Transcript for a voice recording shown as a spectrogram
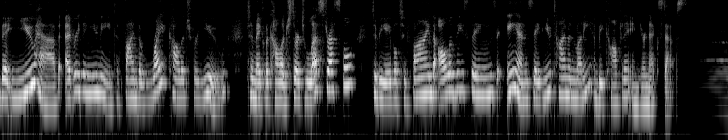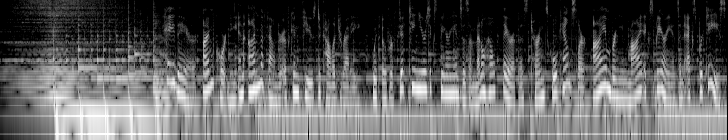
that you have everything you need to find the right college for you, to make the college search less stressful, to be able to find all of these things and save you time and money and be confident in your next steps. There, I'm Courtney, and I'm the founder of Confused to College Ready. With over 15 years' experience as a mental health therapist turned school counselor, I am bringing my experience and expertise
